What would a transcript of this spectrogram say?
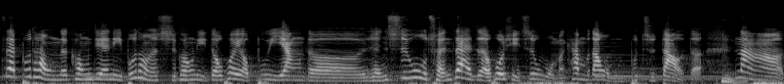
在不同的空间里、不同的时空里，都会有不一样的人事物存在着，或许是我们看不到、我们不知道的。嗯、那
